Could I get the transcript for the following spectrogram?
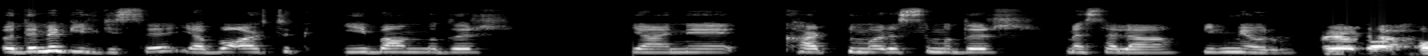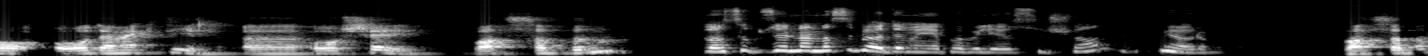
ödeme bilgisi, ya bu artık IBAN mıdır, yani kart numarası mıdır mesela bilmiyorum. Yo, ben o o demek değil. Eee, o şey WhatsApp'ın WhatsApp üzerinden nasıl bir ödeme yapabiliyorsun şu an? Bilmiyorum. WhatsApp'ın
